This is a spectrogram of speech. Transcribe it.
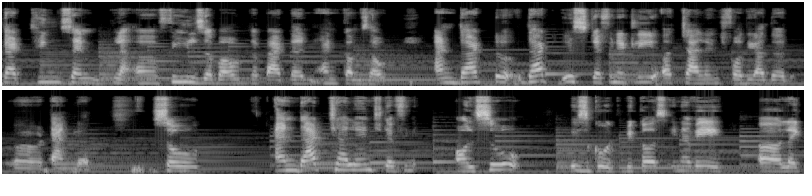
that thinks and uh, feels about the pattern and comes out. And that uh, that is definitely a challenge for the other uh, tangler so and that challenge definitely also is good because in a way uh, like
